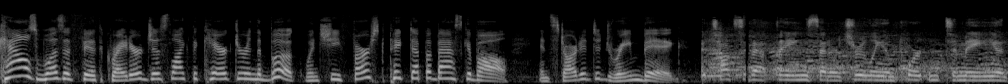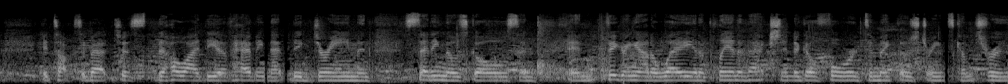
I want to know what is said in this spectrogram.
Cowles was a fifth grader, just like the character in the book, when she first picked up a basketball and started to dream big. It talks about things that are truly important to me, and it talks about just the whole idea of having that big dream and setting those goals and, and figuring out a way and a plan of action to go forward to make those dreams come true.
